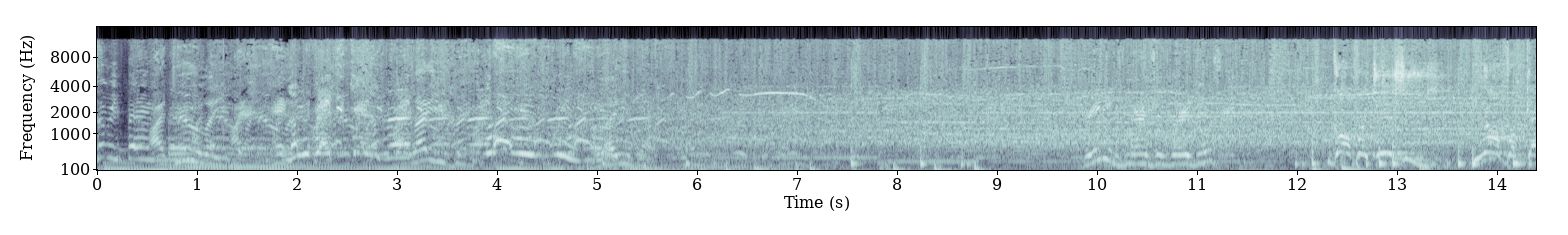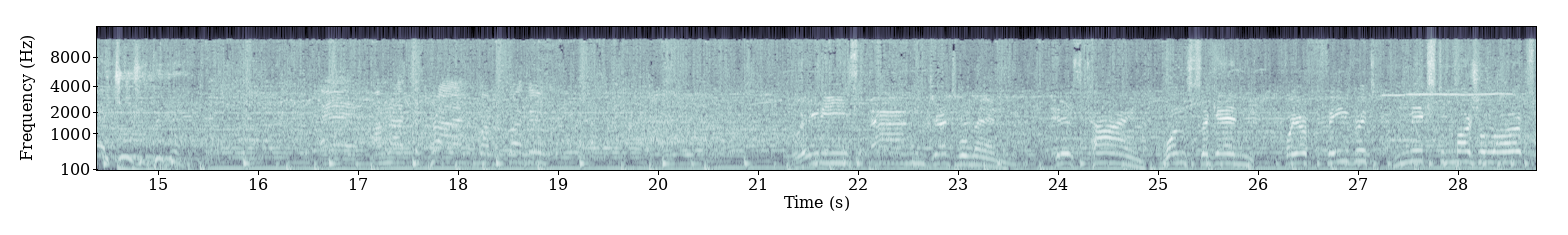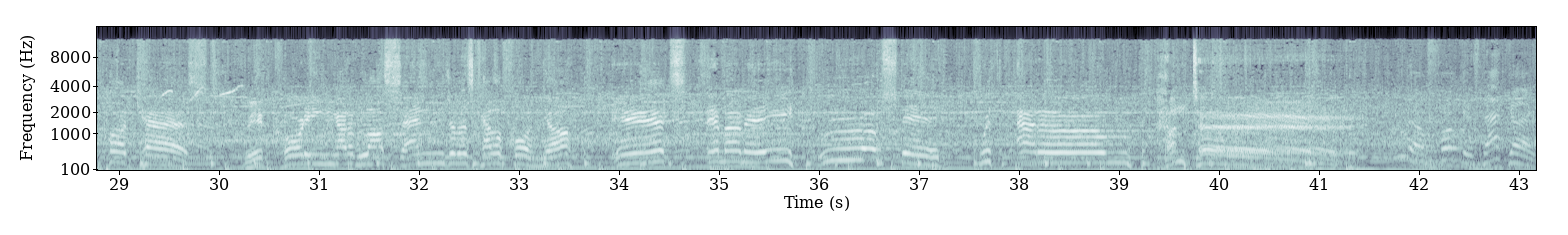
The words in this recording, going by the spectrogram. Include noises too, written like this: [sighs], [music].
Let me bang. I man. do let you bang. Let me bang you, Katie, I let you bang. What are you? I let you bang. Greetings, marriage and virgins. Go for Jesus. No for KGZ, people. I'm not surprised, motherfuckers. Ladies and gentlemen, it is time once again for your favorite mixed martial arts podcast. Recording out of Los Angeles, California, it's MMA Roasted with Adam Hunter. Who the fuck is that guy?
